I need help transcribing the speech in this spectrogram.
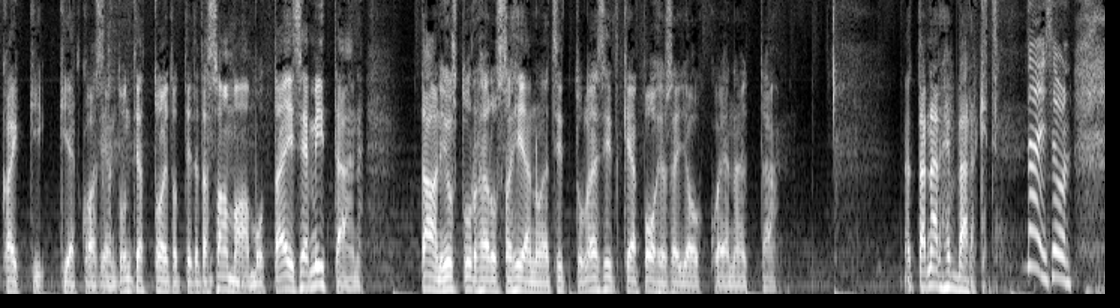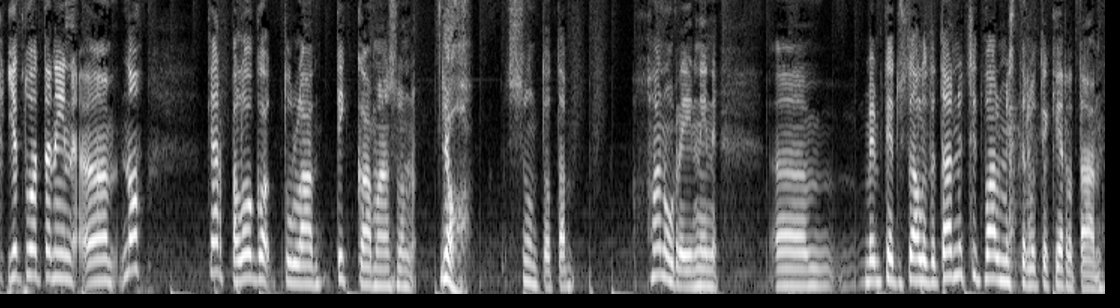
kaikki kiekkoasiantuntijat toitotti tätä samaa, mutta ei se mitään. Tämä on just urheilussa hienoa, että sitten tulee sitkeä pohjoisen joukkue ja näyttää, näyttää närhen värkit. Näin se on. Ja tuota niin, no, kärppälogo tullaan tikkaamaan sun, Joo. sun tota, hanuriin, niin me tietysti aloitetaan nyt sitten valmistelut ja kerrotaan,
